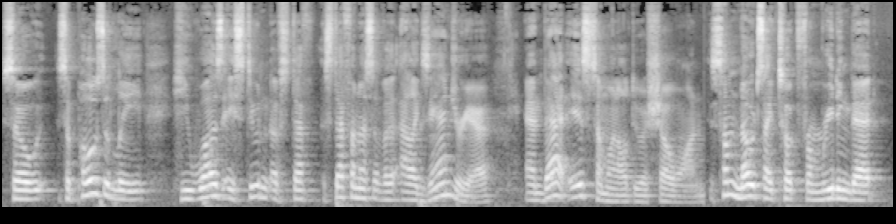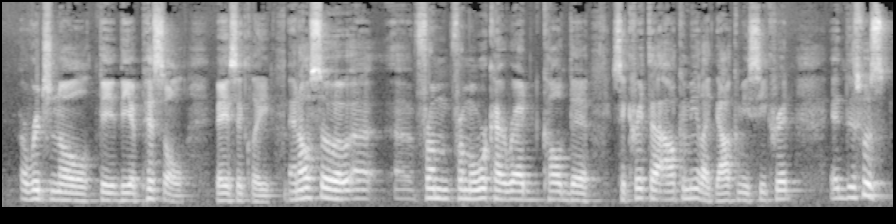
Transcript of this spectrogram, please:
So supposedly he was a student of Steph- Stephanus of Alexandria, and that is someone I'll do a show on. Some notes I took from reading that original the the epistle basically, and also uh, uh, from from a work I read called the Secreta Alchemy, like the Alchemy Secret. It, this was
